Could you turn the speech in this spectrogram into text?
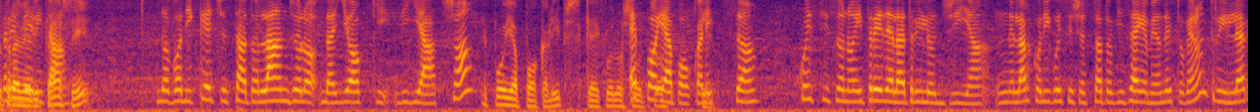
33 verità. verità, sì. Dopodiché c'è stato L'angelo dagli occhi di ghiaccio E poi Apocalypse, che è quello sotto. e poi Sì. Apocalypse. Questi sono i tre della trilogia. Nell'arco di questi c'è stato Chi sei che abbiamo detto che era un thriller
